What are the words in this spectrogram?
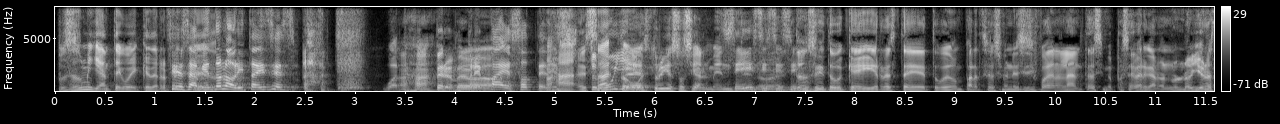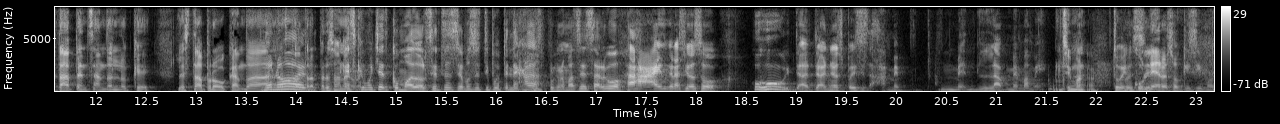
Pues es humillante, güey, que de Sí, repente. o sea, viéndolo ahorita dices, what the Ajá, fuck. Pero en prepa eso te Ajá, destruye. exacto, destruye socialmente. Sí, ¿no? sí, sí, sí. Entonces sí tuve que ir, este, tuve un par de sesiones y si fueran la neta, sí me pasé verga. No, no, no, yo no estaba pensando en lo que le estaba provocando a, No, no, esta es- otra persona. Es que muchas, como adolescentes, hacemos ese tipo de pendejadas porque nomás es algo, es gracioso. Ujú, y a- años después dices, ah, me, me, la- me mamé. Simón. Estuve Pues sí. culero eso que hicimos.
